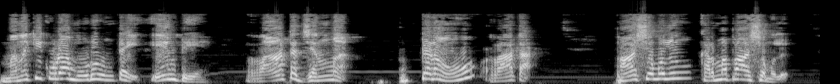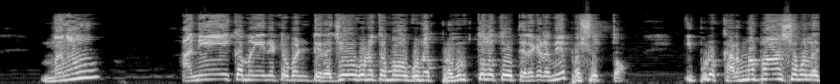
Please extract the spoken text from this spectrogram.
మనకి కూడా మూడు ఉంటాయి. ఏమిటి? రాట జన్మ. పుట్టడం రాట. పాశములు కర్మపాశములు. మనం అనేకమైనటువంటి రజోగుణతమో గుణ ప్రవృత్తులతో తిరగడమే పశుత్వం. ఇప్పుడు కర్మపాశముల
